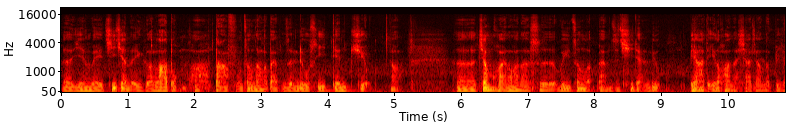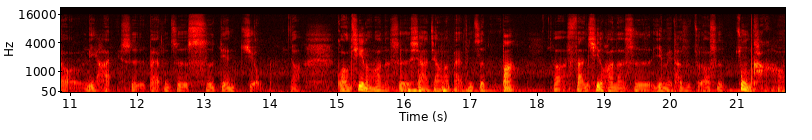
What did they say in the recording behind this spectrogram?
呃，因为基建的一个拉动啊，大幅增长了百分之六十一点九，啊。呃，江淮的话呢是微增了百分之七点六，比亚迪的话呢下降的比较厉害，是百分之十点九啊。广汽的话呢是下降了百分之八啊。陕汽的话呢是因为它是主要是重卡哈，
